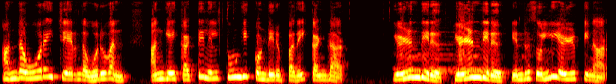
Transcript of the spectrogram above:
அந்த ஊரைச் சேர்ந்த ஒருவன் அங்கே கட்டிலில் தூங்கிக் கொண்டிருப்பதைக் கண்டார். எழுந்திரு எழுந்திரு என்று சொல்லி எழுப்பினார்.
